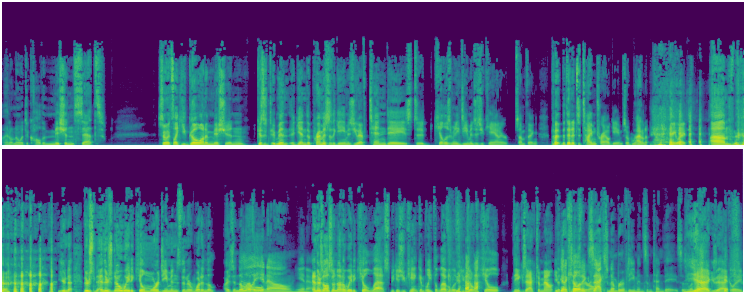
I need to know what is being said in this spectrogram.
i don't know what to call them mission sets. So it's like you go on a mission because I mean, again, the premise of the game is you have ten days to kill as many demons as you can, or something. But but then it's a time trial game, so I don't know. Anyway, um, you're not there's and there's no way to kill more demons than are what in the is in the Well, level. you know you know And there's also not a way to kill less because you can't complete the level if you don't kill the exact amount. you've got to kill an exact number of demons in 10 days is what Yeah, exactly.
